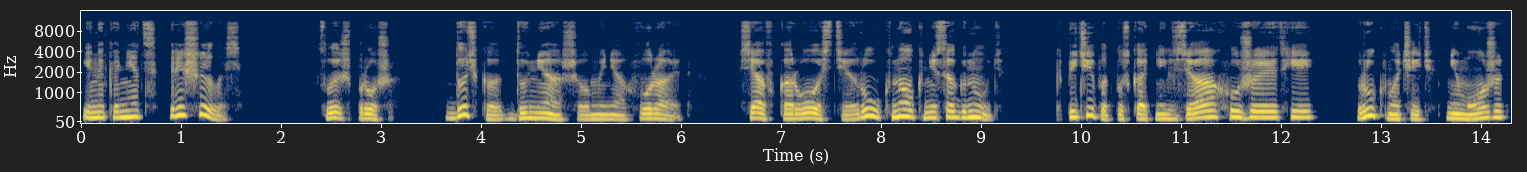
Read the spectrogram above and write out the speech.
и, наконец, решилась. — Слышь, Проша, дочка Дуняша у меня хворает, вся в коросте, рук, ног не согнуть. К печи подпускать нельзя, хужеет ей, рук мочить не может.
